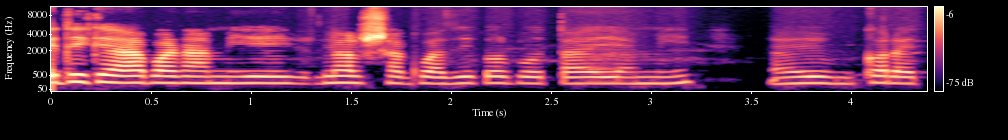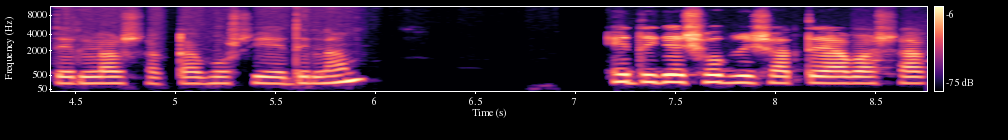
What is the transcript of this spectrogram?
এদিকে আবার আমি লাল শাক ভাজি করব, তাই আমি কড়াইতে লাল শাকটা বসিয়ে দিলাম। এদিকে সবজির সাথে আবার শাক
